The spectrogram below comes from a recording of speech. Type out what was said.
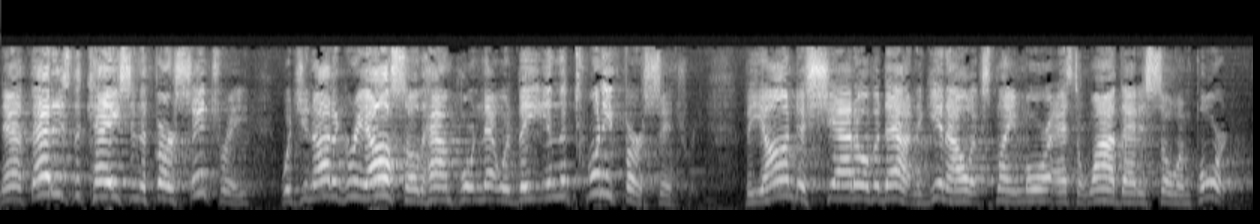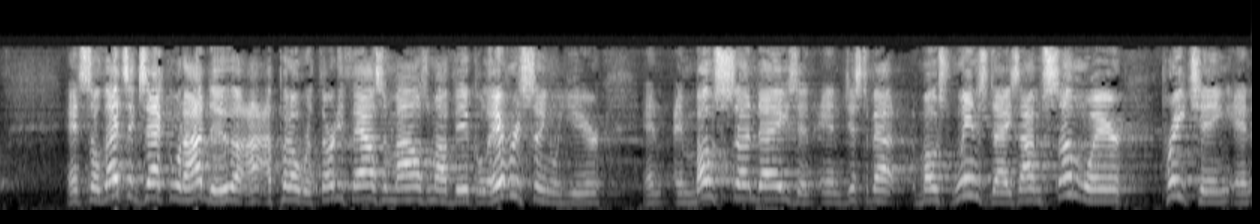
Now, if that is the case in the first century, would you not agree also how important that would be in the 21st century? Beyond a shadow of a doubt. And again, I'll explain more as to why that is so important. And so that's exactly what I do. I, put over 30,000 miles on my vehicle every single year. And, and most Sundays and, and just about most Wednesdays, I'm somewhere preaching and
